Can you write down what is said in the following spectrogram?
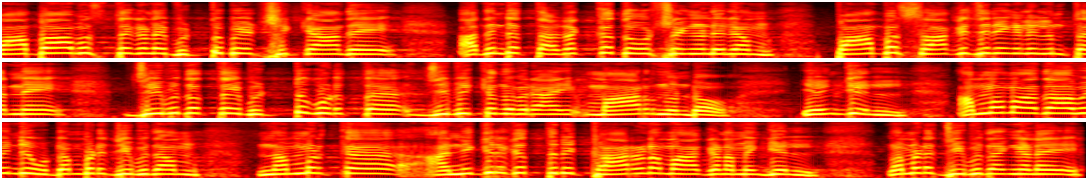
പാപാവസ്ഥകളെ വിട്ടുപേക്ഷിക്കാതെ അതിന്റെ തഴക്കദോഷങ്ങളിലും പാപ സാഹചര്യങ്ങളിലും തന്നെ ജീവിതത്തെ വിട്ടുകൊടുത്ത് ജീവിക്കുന്നവരായി മാറുന്നുണ്ടോ? എങ്കിൽ അമ്മ മാതാവിന്റെ ഉടമ്പടി ജീവിതം നമ്മൾക്ക് അനുഗ്രഹത്തിന് കാരണമാകണമെങ്കിൽ നമ്മുടെ ജീവിതങ്ങളെ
